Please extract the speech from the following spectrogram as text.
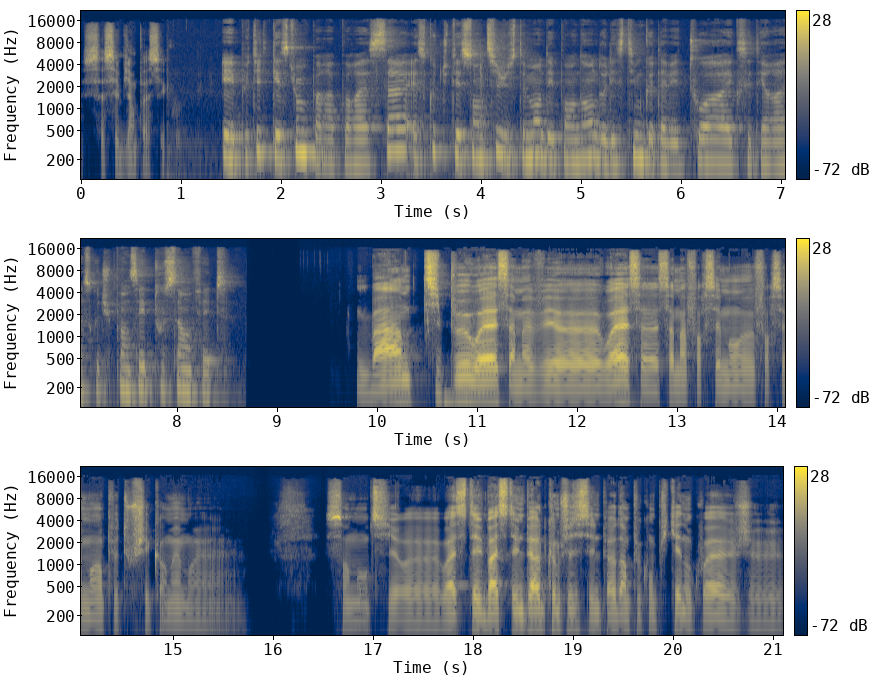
ça s'est bien passé, quoi. Et petite question par rapport à ça, est-ce que tu t'es senti justement dépendant de l'estime que tu avais de toi, etc. Est-ce que tu pensais tout ça en fait? Bah, un petit peu, ouais, ça m'avait, heu, ouais, ça ça m'a forcément, heu, forcément un peu touché quand même, ouais. Sans mentir, heu, ouais, c'était bah, c'était une période comme je te dis, c'était une période un peu compliquée donc ouais, je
